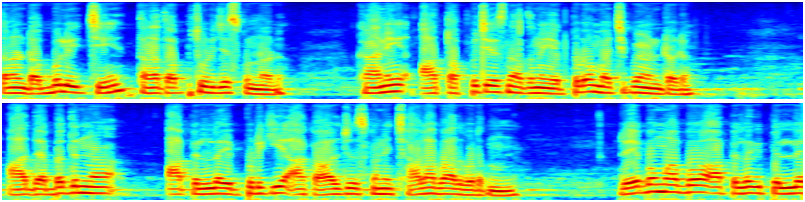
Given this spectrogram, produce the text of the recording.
తన డబ్బులు ఇచ్చి తన తప్పు చూడు చేసుకున్నాడు. కానీ ఆ తప్పు చేసిన అతను ఎప్పుడో మర్చిపోయి ఉంటాడు. ఆ దెబ్బతిన్న ఆ పిల్ల ఇప్పటికీ ఆ కాలు చూసుకొని చాలా బాధపడుతుంది. రేపు మాపో ఆ పిల్లకి పెళ్ళి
